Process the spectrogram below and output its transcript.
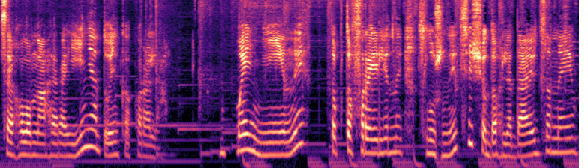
це головна героїня, донька короля. Меніни, тобто фрейліни, служниці, що доглядають за нею.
